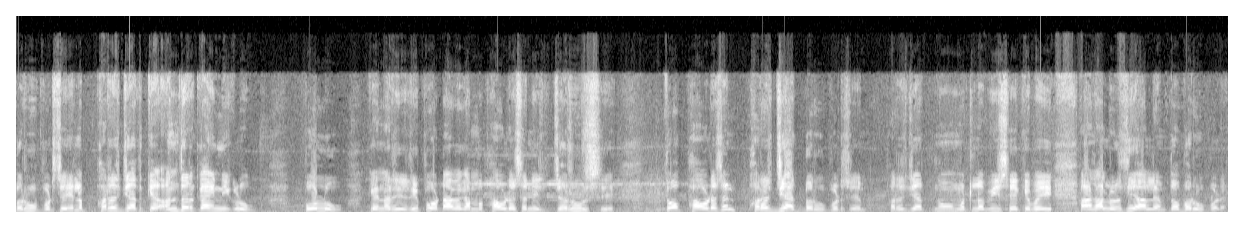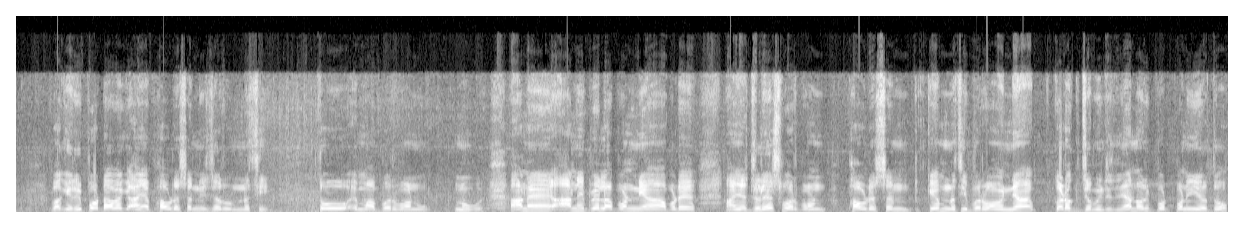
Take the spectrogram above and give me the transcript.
ભરવું પડશે. એટલે ફરજિયાત કે અંદર કાંઈ નીકળું પોલું કે એના રિપોર્ટ આવે કે આમાં ફાઉન્ડેશનની જરૂર છે. તો ફાઉન્ડેશન ફરજિયાત ભરવું પડશે એમ. ફરજિયાતનો મતલબ એ છે કે ભાઈ આ હાલો નથી હાલે એમ તો ભરવું પડે. બાકી રિપોર્ટ આવે કે અહીંયા ફાઉન્ડેશનની જરૂર નથી. તો એમાં ભરવાનું ન હોય. અને આની પહેલાં પણ ત્યાં આપણે અહીંયા જડેશ્વર પણ ફાઉન્ડેશન કેમ નથી ભરવામાં ત્યાં કડક જમીન હતી ત્યાંનો રિપોર્ટ પણ એ હતો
